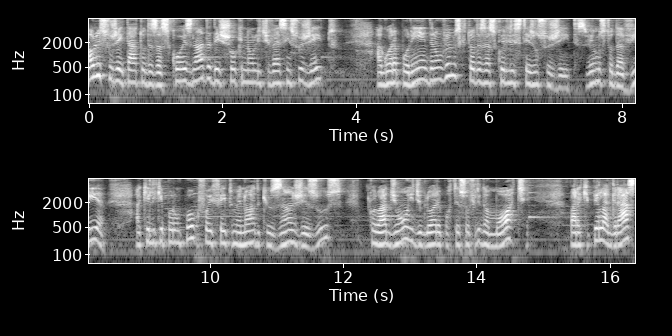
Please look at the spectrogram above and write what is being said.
Ao lhe sujeitar todas as coisas, nada deixou que não lhe tivessem sujeito. Agora, porém, ainda não vemos que todas as coisas estejam sujeitas. Vemos, todavia, aquele que por um pouco foi feito menor do que os anjos, Jesus, coroado de honra e de glória por ter sofrido a morte, para que, pela graça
